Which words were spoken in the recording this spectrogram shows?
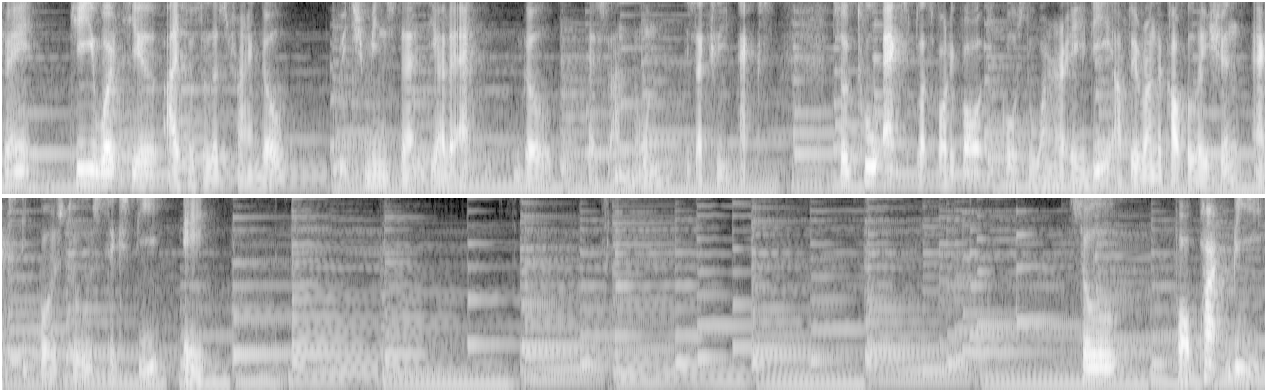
Okay, keyword here isosceles triangle, which means that the other angle that is unknown is actually x. So 2x plus 44 equals to 180. After you run the calculation, x equals to 68. So for part B,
